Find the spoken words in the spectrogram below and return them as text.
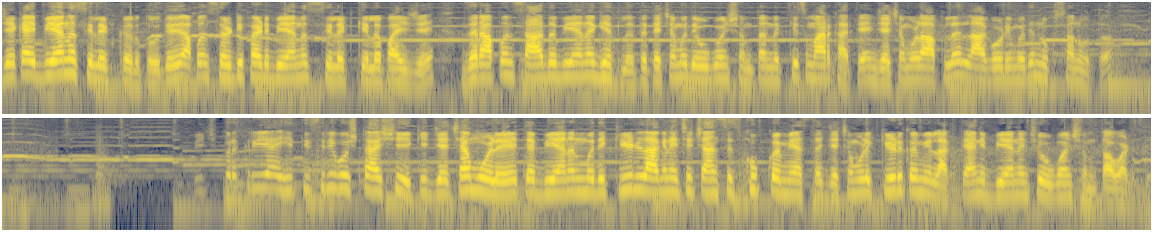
जे काही बियाणं सिलेक्ट करतो ते आपण सर्टिफाईड बियाणंच सिलेक्ट केलं पाहिजे. जर आपण साधं बियाणं घेतलं तर त्याच्यामध्ये उगवण क्षमता नक्कीच मार खाते आणि ज्याच्यामुळे आपलं लागवडीमध्ये नुकसान होतं. प्रक्रिया ही तिसरी गोष्ट अशी आहे की ज्याच्यामुळे त्या बियाणांमध्ये कीड लागण्याचे चान्सेस खूप कमी असतात ज्याच्यामुळे कीड कमी लागते आणि बियाणांची उगवण क्षमता वाढते.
